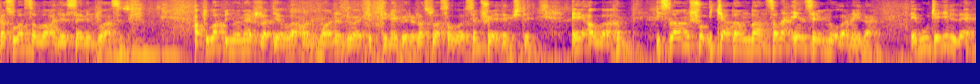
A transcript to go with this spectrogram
Resulullah sallallahu aleyhi ve sellemin duasıdır. Abdullah bin Ömer radıyallahu anh'ın rivayet ettiğine göre Resulullah sallallahu aleyhi ve sellem şöyle demişti. Ey Allah'ım İslam'ı şu iki adamdan sana en sevimli olanıyla Ebu Cehil'le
